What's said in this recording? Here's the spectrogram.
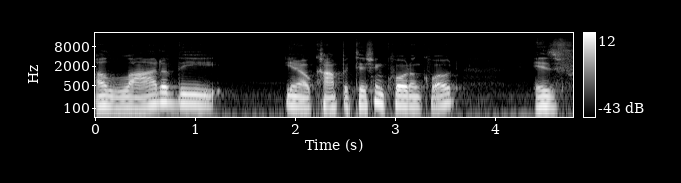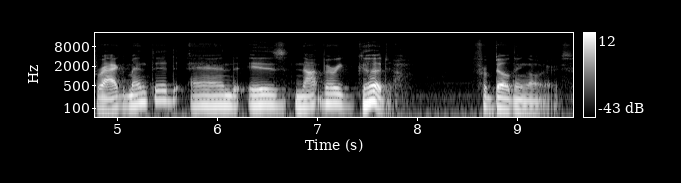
a lot of the you know competition quote unquote is fragmented and is not very good for building owners.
